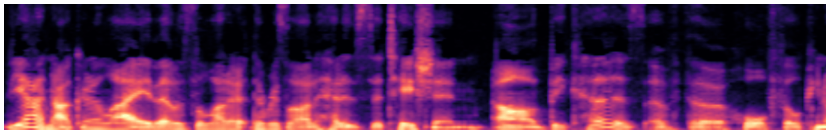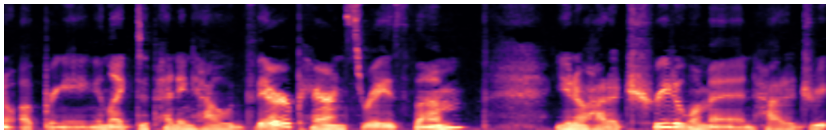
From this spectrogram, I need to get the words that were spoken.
yeah not gonna lie that was a lot of there was a lot of hesitation uh, because of the whole filipino upbringing. And like depending how their parents raised them you know how to treat a woman how to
